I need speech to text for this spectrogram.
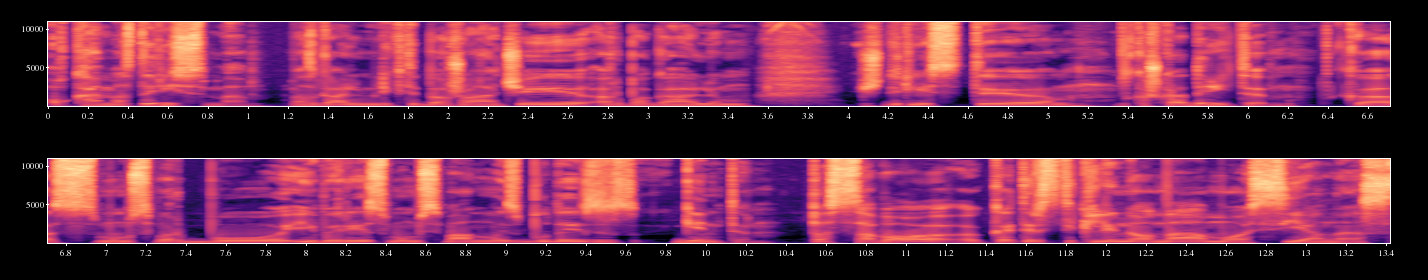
o ką mes darysime? Mes galim likti bežadžiai arba galim išdrysti kažką daryti, kas mums svarbu įvairiais mums manomais būdais ginti. Tas savo, kad ir stiklinio namo sienas,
